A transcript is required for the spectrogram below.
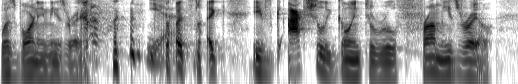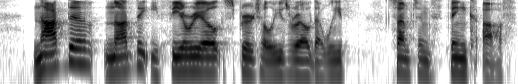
was born in Israel. so it's like he's actually going to rule from Israel, not the not the ethereal spiritual Israel that we th- sometimes think of.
